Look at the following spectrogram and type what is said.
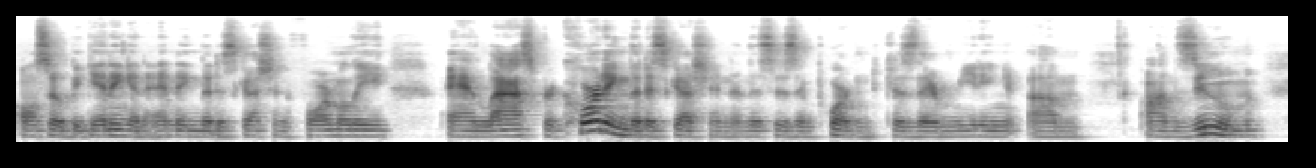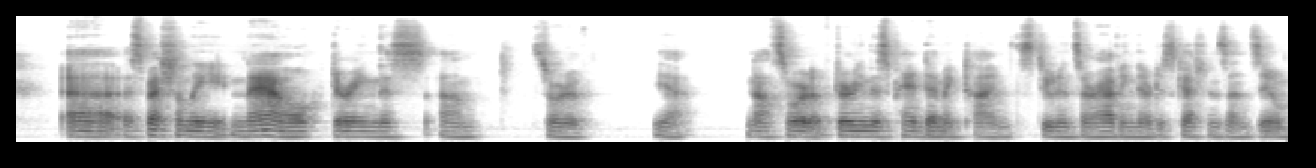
Also beginning and ending the discussion formally. And last, recording the discussion. And this is important because they're meeting um, on Zoom, uh, especially now during this um, sort of, yeah, not sort of, during this pandemic time, the students are having their discussions on Zoom.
